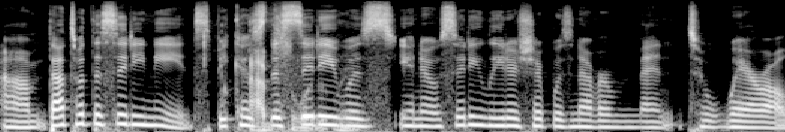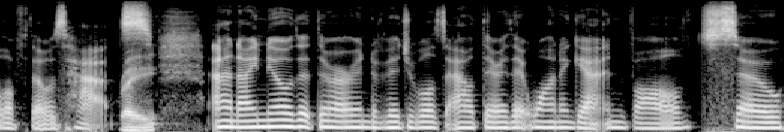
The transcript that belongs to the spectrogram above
um, that's what the city needs because the city was, you know, city leadership was never meant to wear all of those hats. Right. And I know that there are individuals out there that want to get involved. So,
